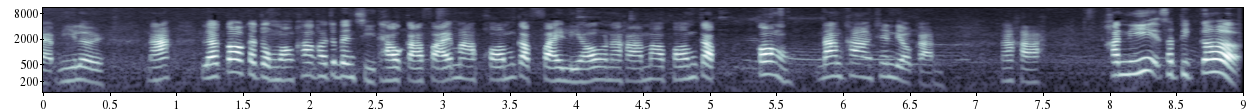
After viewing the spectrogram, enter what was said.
แบบนี้เลยนะ แล้วก็กระจกมองข้างเขาจะเป็นสีเทากาไฟต์มาพร้อมกับไฟเลี้ยวนะคะ มาพร้อมกับกล้องด้านข้างเช่นเดียวกันนะคะ คันนี้สติกเกอร์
